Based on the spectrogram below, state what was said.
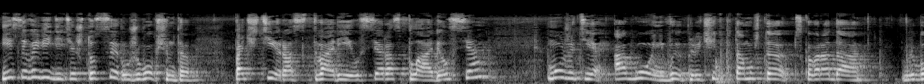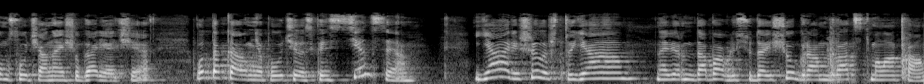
Если вы видите, что сыр уже, в общем-то, почти растворился, расплавился, можете огонь выключить, потому что сковорода в любом случае она еще горячая. Вот такая у меня получилась консистенция. Я решила, что я, наверное, добавлю сюда еще грамм 20 молока.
